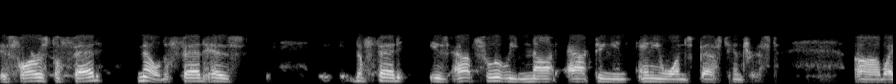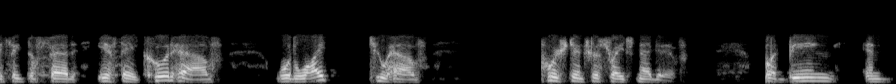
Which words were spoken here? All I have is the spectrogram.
As far as the Fed, no, the Fed has the Fed is absolutely not acting in anyone's best interest. Um, I think the Fed, if they could have, would like to have pushed interest rates negative. But being, and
